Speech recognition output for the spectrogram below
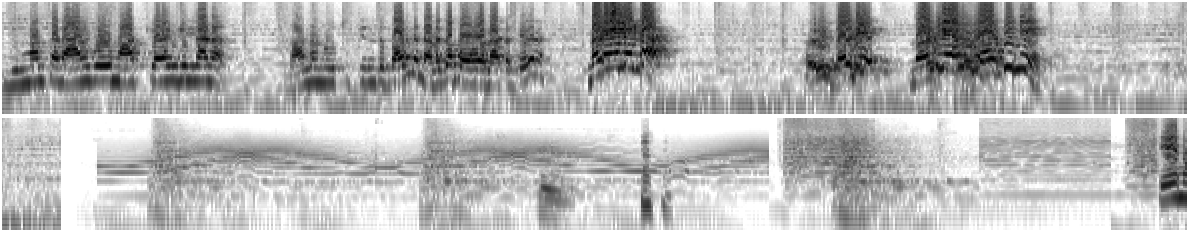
ನಿಮ್ಮಂತ ನಾಯಿಗಳು ಮಾತು ಕೇಳಂಗಿಲ್ಲ ನಾನು. ನಾನು ನುಚ್ಚು ತಿಂದು ಬಂದು ನನಗ ಭವನ ಹಾಕತ್ತೇನ ನಡೆಯಲಿಲ್ಲ ನಡಿ ನಡಿ ಹೇಳ್ತೀನಿ. ಏನು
